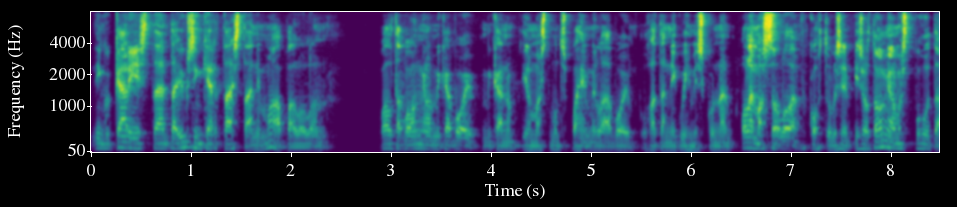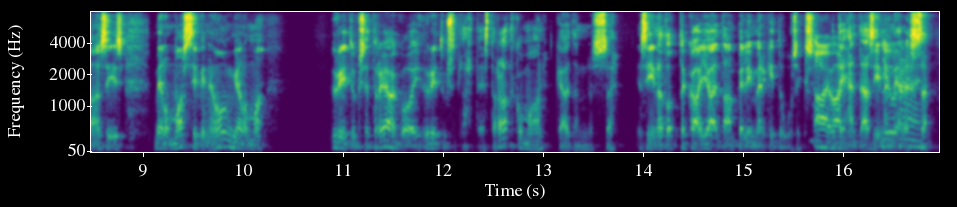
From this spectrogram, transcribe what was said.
niin kuin kärjistään tai yksinkertaistaan, niin maapallolla on valtava ongelma, mikä, voi, mikä on ilmastonmuutos pahimmillaan voi uhata niin kuin ihmiskunnan olemassaoloa. Kohtuullisen isosta ongelmasta puhutaan siis. Meillä on massiivinen ongelma, yritykset reagoi, yritykset lähtee sitä ratkomaan käytännössä, ja siinä totta kai jaetaan pelimerkit uusiksi. Aivan. tehdään tämä siinä Juuri mielessä. Näin.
